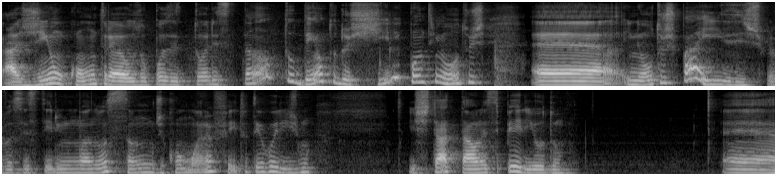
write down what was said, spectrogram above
agiam contra os opositores tanto dentro do Chile quanto em outros é, em outros países, para vocês terem uma noção de como era feito o terrorismo estatal nesse período. É...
